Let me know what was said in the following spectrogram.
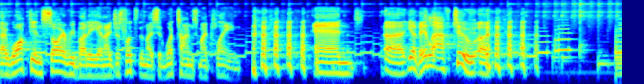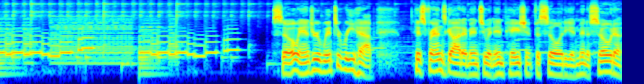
I walked in, saw everybody, and I just looked at them. I said, "What time's my plane?" and uh, yeah, they laughed too. Uh, so Andrew went to rehab. His friends got him into an inpatient facility in Minnesota.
